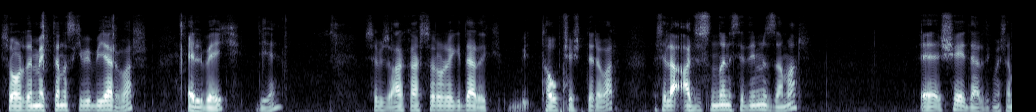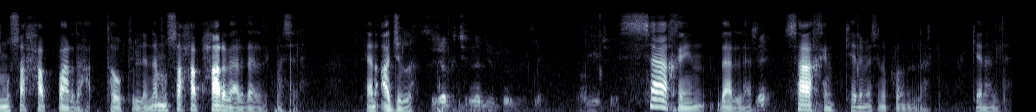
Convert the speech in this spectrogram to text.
İşte orada McDonald's gibi bir yer var. Elbeyk diye. Mesela biz arkadaşlar oraya giderdik. Bir tavuk çeşitleri var. Mesela acısından istediğimiz zaman e, şey derdik mesela musahhab vardı tavuk türlerinden. Musahhab har ver derdik mesela. Yani acılı. Sıcak için ne diyorsunuz peki? Sahin derler. Ne? Sahin kelimesini kullanırlar genelde.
